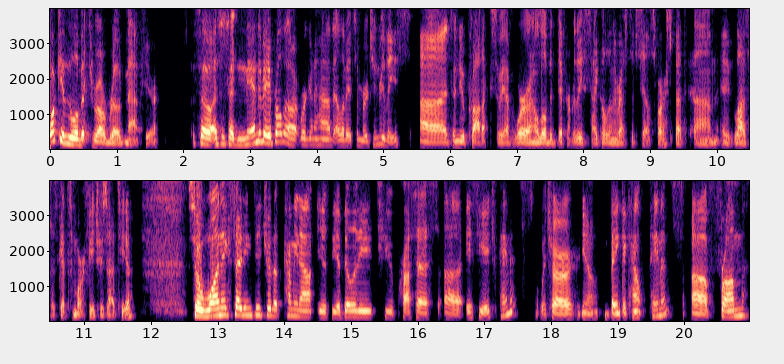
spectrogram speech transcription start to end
Walk you a little bit through our roadmap here. So as I said, in the end of April, uh, we're going to have Elevate's emerging release. Uh, it's a new product, so we have we're on a little bit different release cycle than the rest of Salesforce, but um, it allows us to get some more features out to you. So one exciting feature that's coming out is the ability to process uh, ACH payments, which are you know bank account payments uh, from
